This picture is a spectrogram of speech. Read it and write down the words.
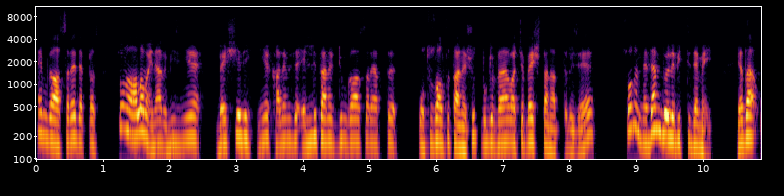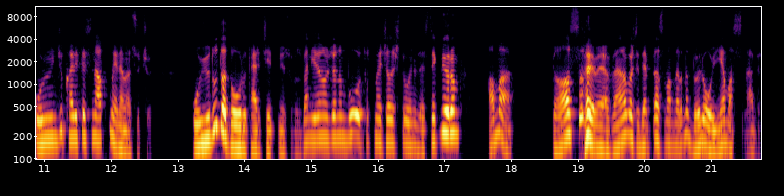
hem Galatasaray'a deplas. Sonra ağlamayın abi biz niye 5 yedik? Niye kalemize 50 tane dün Galatasaray attı 36 tane şut. Bugün Fenerbahçe 5 tane attı Rize'ye. Sonra neden böyle bitti demeyin. Ya da oyuncu kalitesini atmayın hemen suçu. Oyunu da doğru tercih etmiyorsunuz. Ben İlhan Hoca'nın bu tutmaya çalıştığı oyunu destekliyorum. Ama Galatasaray veya Fenerbahçe deplasmanlarında böyle oynayamazsın abi.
